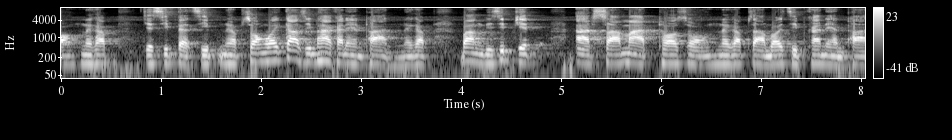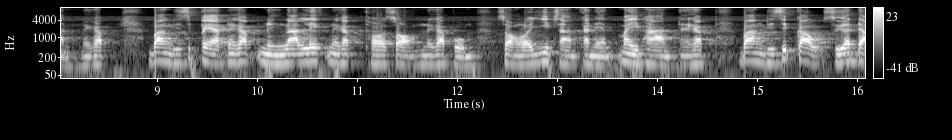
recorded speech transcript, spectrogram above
2นะครับ70 80นะครับ295 คะแนนผ่านนะครับบ้างที่17 อาจสามารถทอ2นะครับ310คะแนนผ่านนะครับบางที่18นะครับ1ล้านเล็กนะครับทอ2นะครับผม223คะแนนไม่ผ่านนะครับบางที่19เสือด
